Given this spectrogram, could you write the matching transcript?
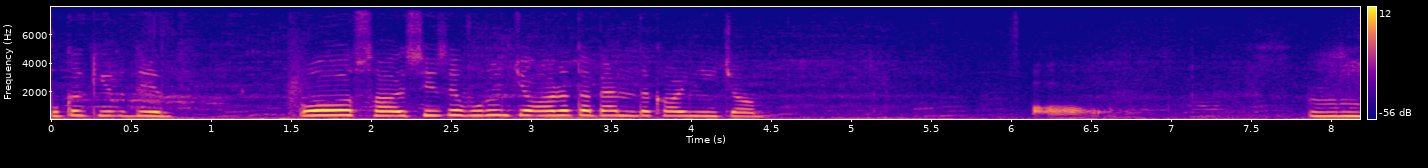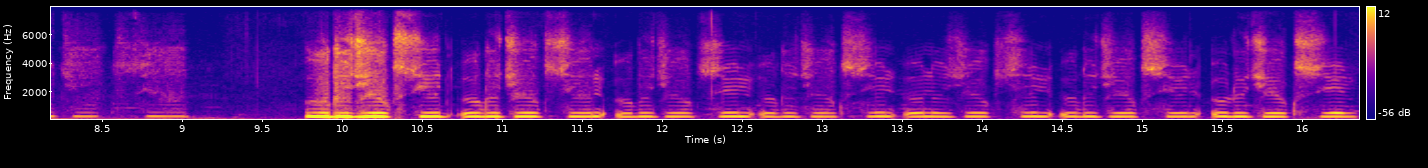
buga girdim. O size vurunca arada ben de kaynayacağım. Öleceksin. Öleceksin, öleceksin, öleceksin, öleceksin, öleceksin, öleceksin, öleceksin.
